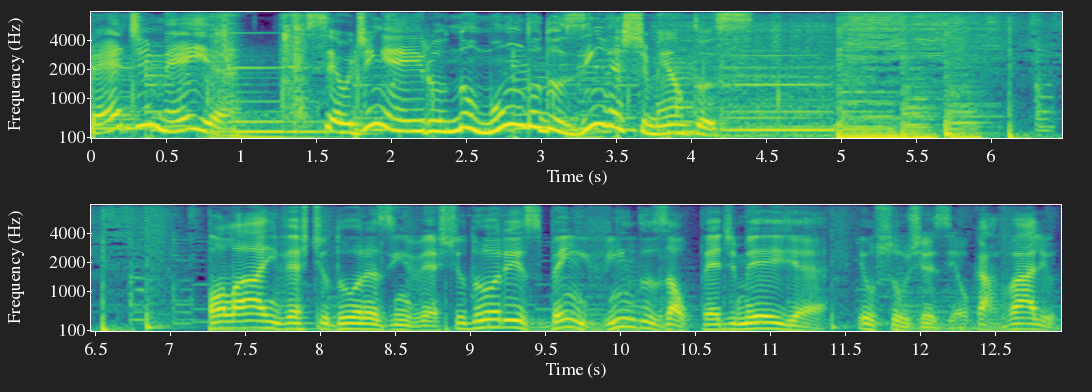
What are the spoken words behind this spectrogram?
Pé de Meia. Seu dinheiro no mundo dos investimentos. Olá, investidoras e investidores, bem-vindos ao Pé de Meia. Eu sou Gesiel Carvalho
